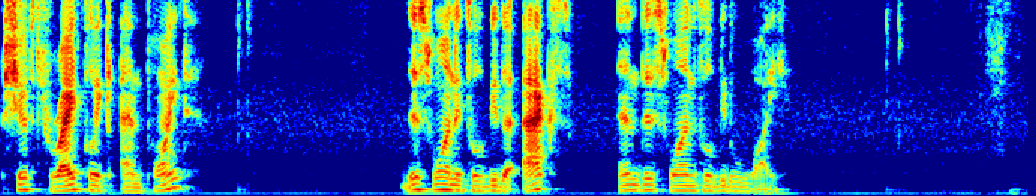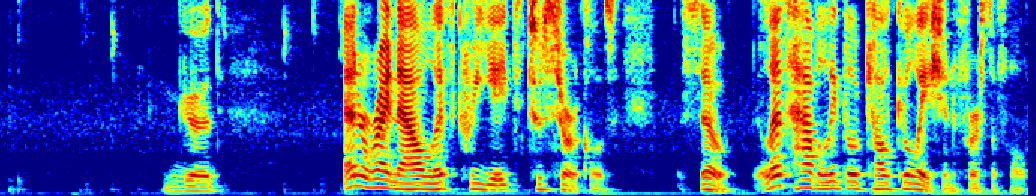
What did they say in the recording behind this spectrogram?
shift right click endpoint. This one it will be the X and this one it will be the Y. Good. And right now let's create two circles. So let's have a little calculation first of all.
